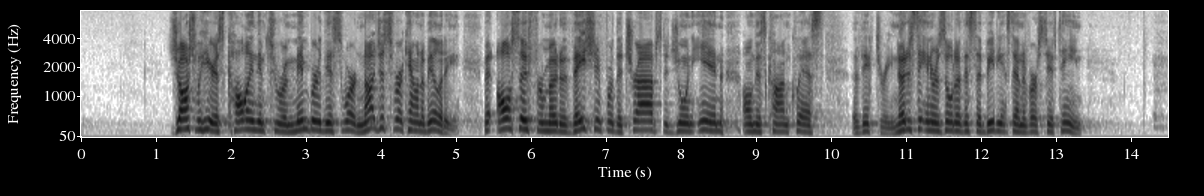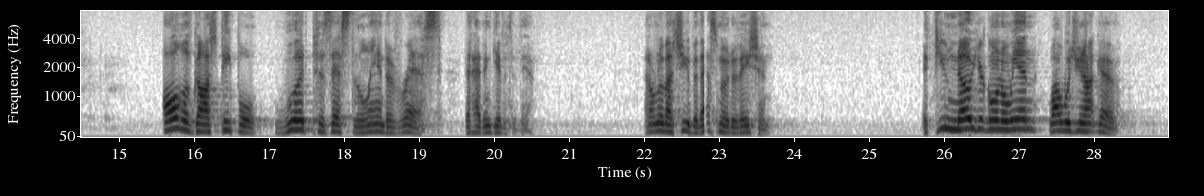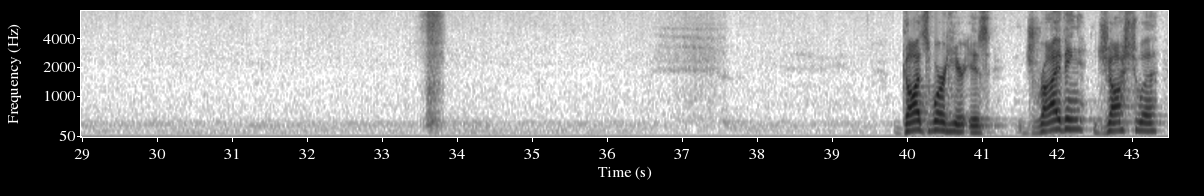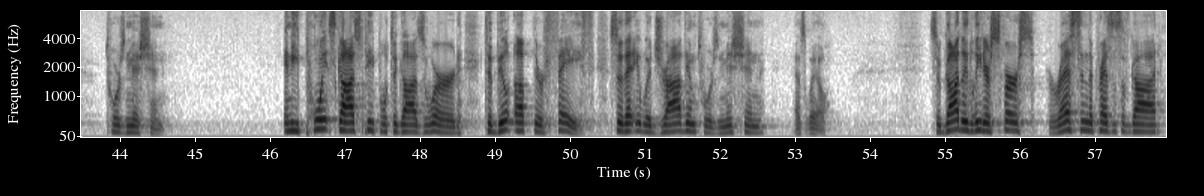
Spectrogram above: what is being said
Joshua here is calling them to remember this word, not just for accountability, but also for motivation for the tribes to join in on this conquest of victory. Notice the end result of this obedience down in verse 15. All of God's people would possess the land of rest that had been given to them. I don't know about you, but that's motivation. If you know you're going to win, why would you not go? God's word here is driving Joshua towards mission. And he points God's people to God's word to build up their faith so that it would drive them towards mission as well. So, godly leaders first rest in the presence of God.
